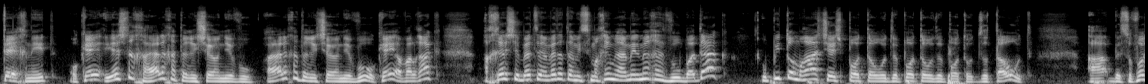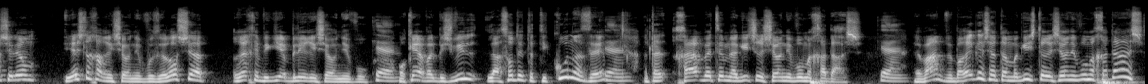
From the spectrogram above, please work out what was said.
טכנית, אוקיי? יש לך, היה לך את הרישיון יבוא, היה לך את הרישיון יבוא, אוקיי? אבל רק אחרי שבעצם הבאת את המסמכים להמיל מכס והוא בדק, הוא פתאום ראה שיש פה טעות ופה טעות ופה טעות, זו טעות. בסופו של יום יש לך רישיון יבוא זה לא שהרכב הגיע בלי רישיון יבוא כן. אוקיי אבל בשביל לעשות את התיקון הזה כן. אתה חייב בעצם להגיש רישיון יבוא מחדש. כן. הבנת וברגע שאתה מגיש את הרישיון יבוא מחדש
